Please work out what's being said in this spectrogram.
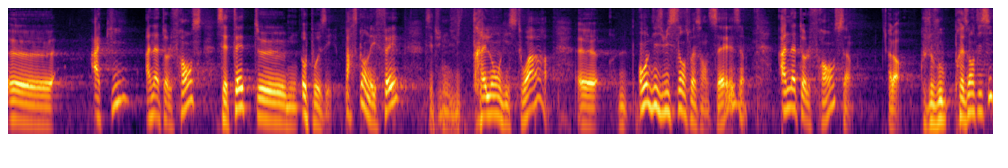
euh, à qui Anatole France s'était euh, opposé. Parce qu'en effet, c'est une très longue histoire, euh, en 1876, Anatole France, alors je vous présente ici,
